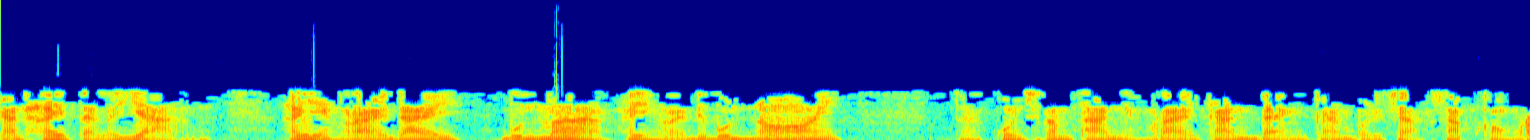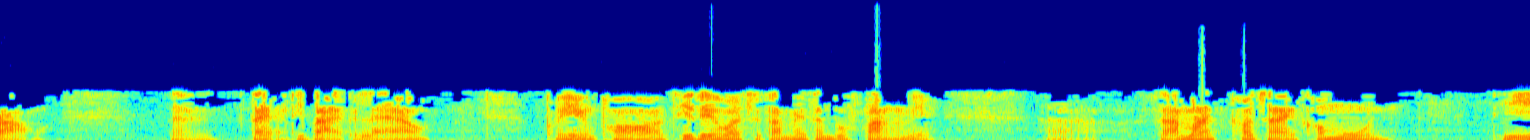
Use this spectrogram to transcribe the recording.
การให้แต่ละอย่าง ให้อย่างไรได้บุญมาก ให้อย่างไรได้บุญน้อยควรจะทำทานอย่างไรการแบ่งการบริจาคทรัพย์ของเรา ได้อธิบายไปแล้วเพียงพอที่เรียกว่าจะทำให้ท่านผู้ฟังเนี่ยสามารถเข้าใจข้อมูลที่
